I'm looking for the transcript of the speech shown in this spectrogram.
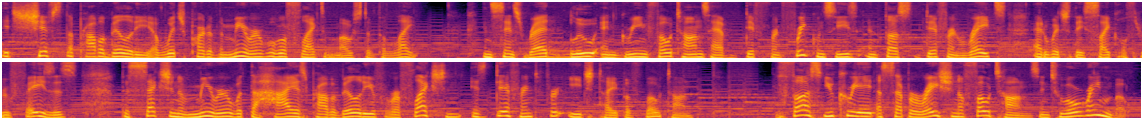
it shifts the probability of which part of the mirror will reflect most of the light. And since red, blue, and green photons have different frequencies and thus different rates at which they cycle through phases, the section of mirror with the highest probability for reflection is different for each type of photon. Thus, you create a separation of photons into a rainbow.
